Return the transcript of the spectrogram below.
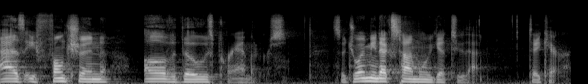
as a function of those parameters. So join me next time when we get to that. Take care.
